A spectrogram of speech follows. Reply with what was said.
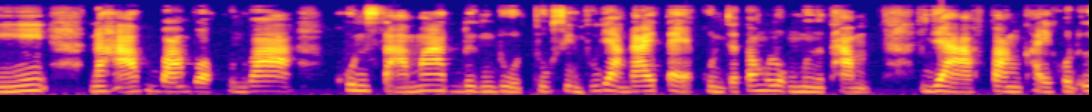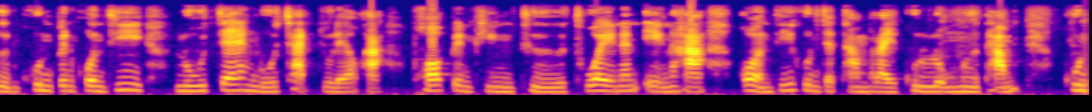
นี้นะคะบามบอกคุณว่าคุณสามารถดึงดูดทุกสิ่งทุกอย่างได้ แต่คุณจะต้องลงมือทำอย่าฟังใครคนอื่น คุณเป็นคนที่รู้แจ้งรู้ชัดอยู่แล้วค่ะ เพราะเป็นคิงถือถ้วยนั่นเองนะคะ ก่อนที่คุณจะทำอะไรคุณลงมือทำคุณ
